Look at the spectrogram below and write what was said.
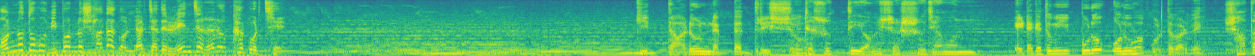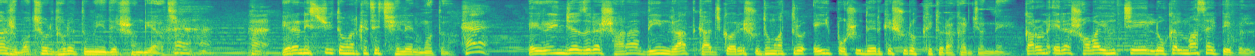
অন্যতম বিপন্ন সাদা গন্ডার যাদের রেঞ্জাররা রক্ষা করছে। কি দারুণ একটা দৃশ্য। এটা সত্যি অবিশ্বাস্য যেমন এটাকে তুমি পুরো অনুভব করতে পারবে। সাতাশ বছর ধরে তুমি এদের সঙ্গে আছো। হ্যাঁ হ্যাঁ। হ্যাঁ। এরা নিশ্চয়ই তোমার কাছে ছেলের মতো। হ্যাঁ। এই রেঞ্জার্সরা সারা দিন রাত কাজ করে শুধুমাত্র এই পশুদেরকে সুরক্ষিত রাখার জন্য। কারণ এরা সবাই হচ্ছে লোকাল মাসাই পিপল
